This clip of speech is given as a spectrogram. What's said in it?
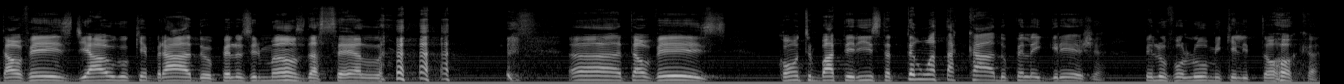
talvez de algo quebrado pelos irmãos da célula, ah, talvez contra o baterista tão atacado pela igreja, pelo volume que ele toca.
